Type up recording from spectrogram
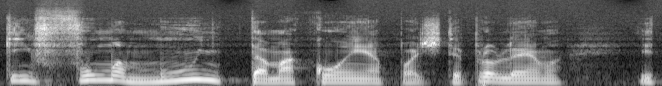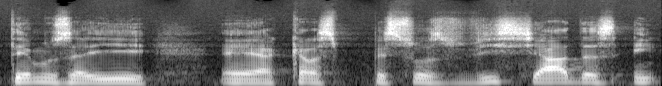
Quem fuma muita maconha pode ter problema. E temos aí é, aquelas pessoas viciadas em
